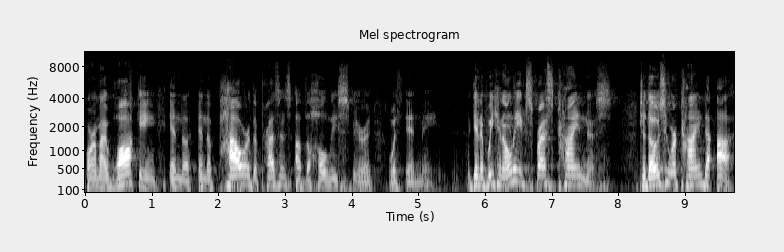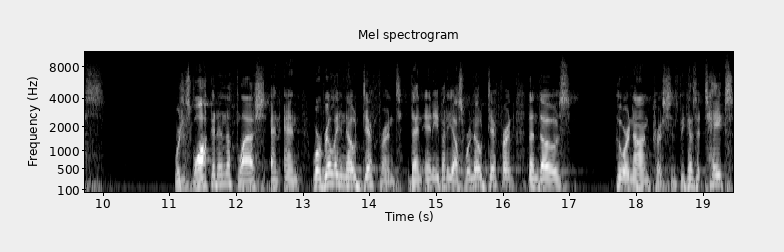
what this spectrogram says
Or am I walking in the, in the power, the presence of the Holy Spirit within me? Again, if we can only express kindness to those who are kind to us, we're just walking in the flesh and, and we're really no different than anybody else. We're no different than those who are non Christians because it takes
